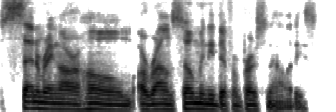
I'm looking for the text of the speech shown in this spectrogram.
centering our home around so many different personalities?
